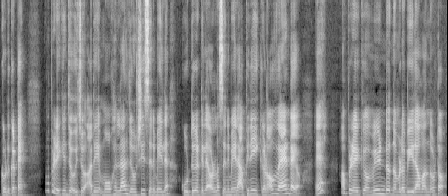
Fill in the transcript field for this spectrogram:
കൊടുക്കട്ടെ? അപ്പോഴേക്കും ചോദിച്ചു അതേ മോഹൻലാൽ ജോഷി സിനിമയിൽ കൂട്ടുകെട്ടിലെ ഉള്ള സിനിമയിൽ അഭിനയിക്കണോ? വേണ്ടയോ? ഏ? അപ്പോഴേക്കും വീണ്ടും നമ്മുടെ വീര വന്നു കേട്ടോ.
